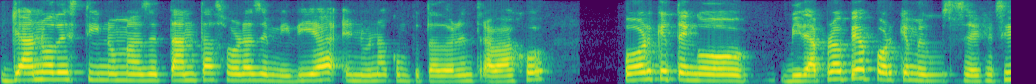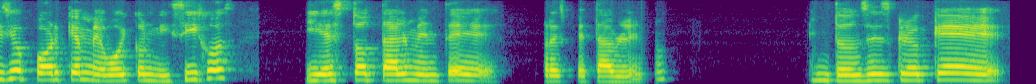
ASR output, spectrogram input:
ya no destino más de tantas horas de mi día en una computadora en trabajo porque tengo vida propia, porque me gusta hacer ejercicio, porque me voy con mis hijos y es totalmente respetable, ¿no? Entonces creo que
